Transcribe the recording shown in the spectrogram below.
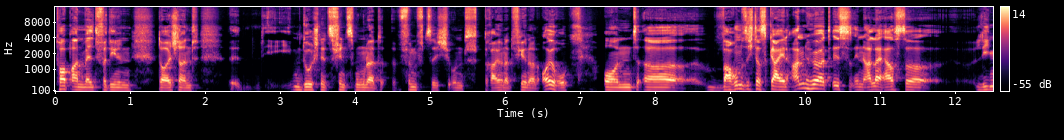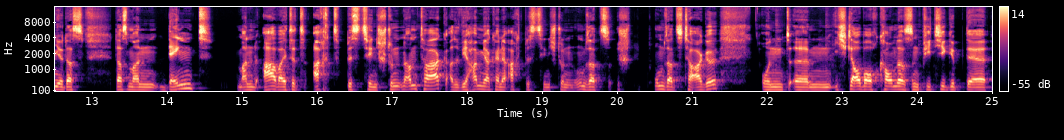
Top-Anwälte verdienen in Deutschland äh, im Durchschnitt zwischen 250 und 300, 400 Euro. Und äh, warum sich das geil anhört, ist in allererster Linie, dass, dass man denkt, man arbeitet acht bis zehn Stunden am Tag. Also wir haben ja keine acht bis zehn Stunden Umsatz, Umsatztage. Und ähm, ich glaube auch kaum, dass es einen PT gibt, der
